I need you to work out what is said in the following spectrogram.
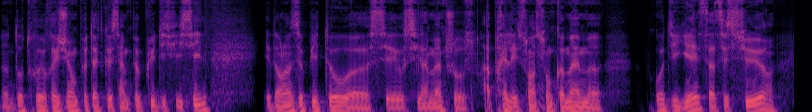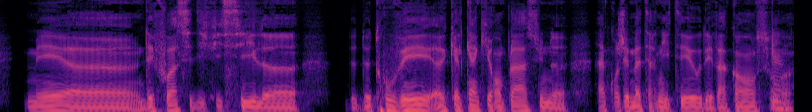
dans d'autres régions, peut-être que c'est un peu plus difficile. Et dans les hôpitaux, euh, c'est aussi la même chose. Après, les soins sont quand même euh, prodigués, ça c'est sûr, mais euh, des fois c'est difficile euh, de, de trouver euh, quelqu'un qui remplace une un congé maternité ou des vacances. Ou, Mm.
